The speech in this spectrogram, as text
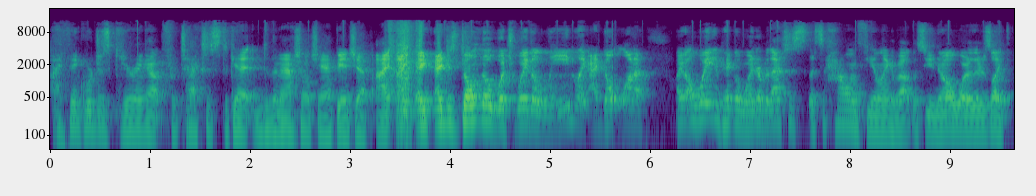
I think we're just gearing up for Texas to get into the national championship. I I, I just don't know which way to lean. Like I don't want to. Like I'll wait and pick a winner, but that's just that's how I'm feeling about this. You know, where there's like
